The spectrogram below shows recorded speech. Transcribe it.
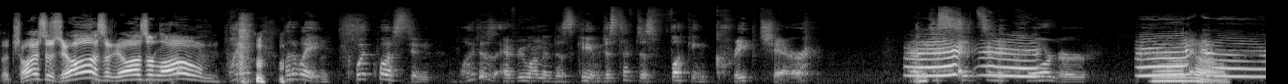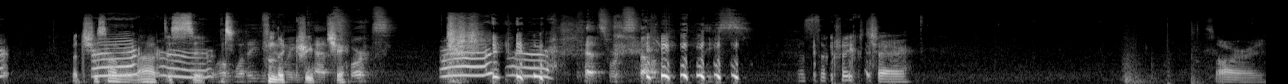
The choice is yours and yours alone. Why, by the way, quick question. Why does everyone in this game just have this fucking creep chair? It just sits in a corner. I don't know. But she's not allowed to sit What, what are you in the doing, creep chair. Catsworth? Catsworth, stop, please. That's the creek chair. Sorry.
